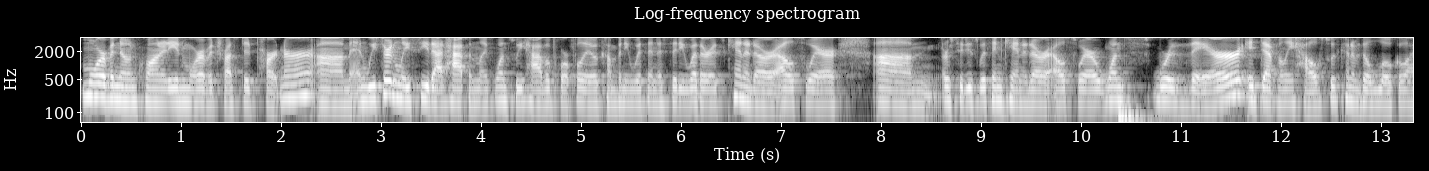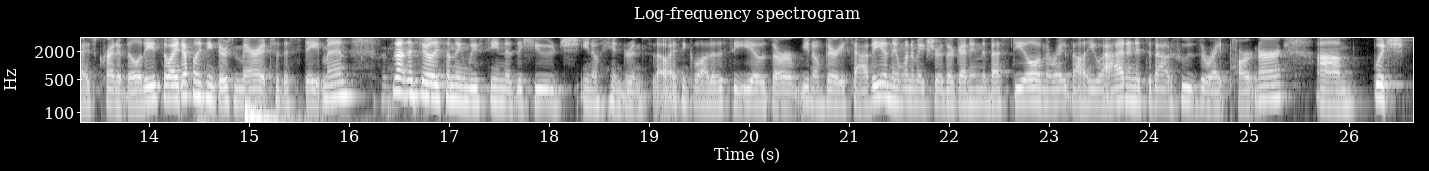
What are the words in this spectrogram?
more of a known quantity and more of a trusted partner. Um, and we certainly see that happen. Like once we have a portfolio company within a city, whether it's Canada or elsewhere, um, or cities within Canada or elsewhere, once we're there, it definitely helps with kind of the localized credibility. So I definitely think there's merit to the statement. It's not necessarily something we've seen as a huge, you know, hindrance though. I think a lot of the CEOs are, you know, very savvy and they want to make sure they're getting the best deal and the right value add. And it's about who's the right partner, um, which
